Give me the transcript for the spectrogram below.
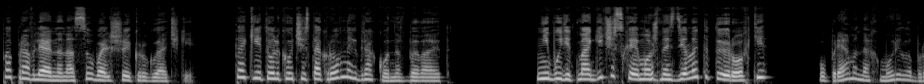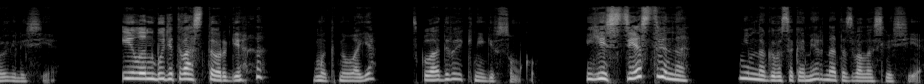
поправляя на носу большие круглачки. Такие только у чистокровных драконов бывают. «Не будет магическое, можно сделать татуировки», — упрямо нахмурила брови Люсия. «Илон будет в восторге», — хмыкнула я, складывая книги в сумку. «Естественно!» Немного высокомерно отозвалась Люсия.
